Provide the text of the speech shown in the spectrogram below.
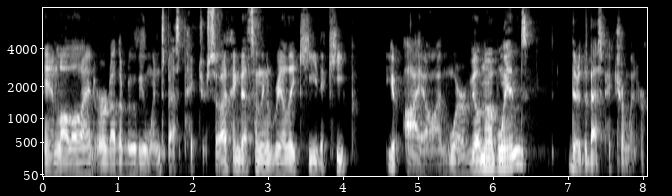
and La La Land or another movie wins Best Picture. So I think that's something really key to keep your eye on. Where Villeneuve wins, they're the Best Picture winner.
